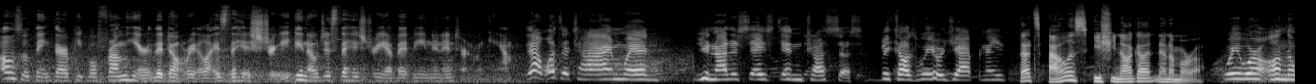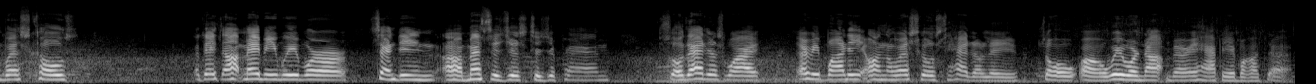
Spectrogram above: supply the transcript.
also think there are people from here that don't realize the history, you know, just the history of it being an internment camp. That was a time when the United States didn't trust us because we were Japanese. That's Alice Ishinaga Nanamura. We were on the West Coast. They thought maybe we were sending uh, messages to Japan. So that is why everybody on the West Coast had to leave. So uh, we were not very happy about that.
